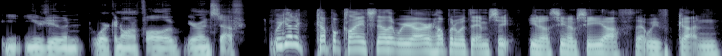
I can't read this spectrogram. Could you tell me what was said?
you doing working on all your own stuff? We got a couple clients now that we are helping with the MC, you know, CMMC off that we've gotten.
